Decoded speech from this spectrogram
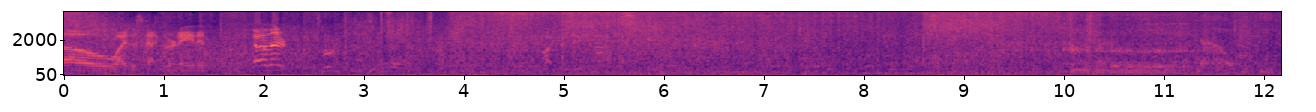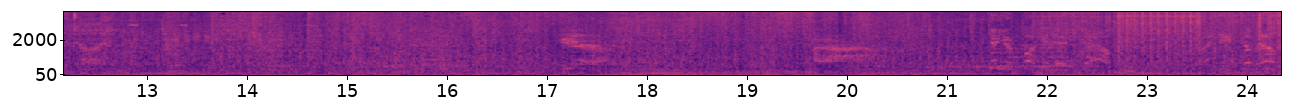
Oh, I just got grenaded. Oh, there. Now would be the time. Get your fucking heads down! I need some help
